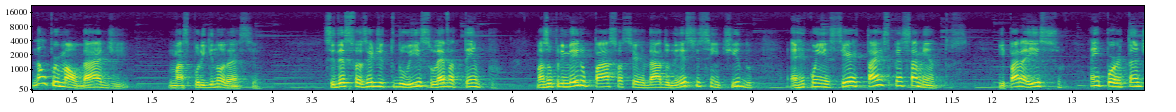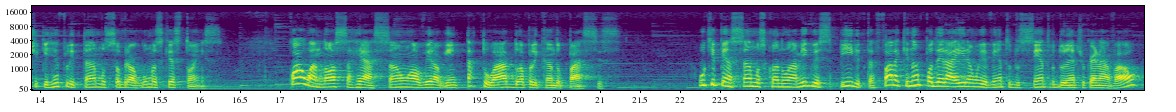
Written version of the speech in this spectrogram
não por maldade, mas por ignorância. Se desfazer de tudo isso leva tempo, mas o primeiro passo a ser dado neste sentido é reconhecer tais pensamentos, e para isso é importante que reflitamos sobre algumas questões. Qual a nossa reação ao ver alguém tatuado aplicando passes? O que pensamos quando um amigo espírita fala que não poderá ir a um evento do centro durante o carnaval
